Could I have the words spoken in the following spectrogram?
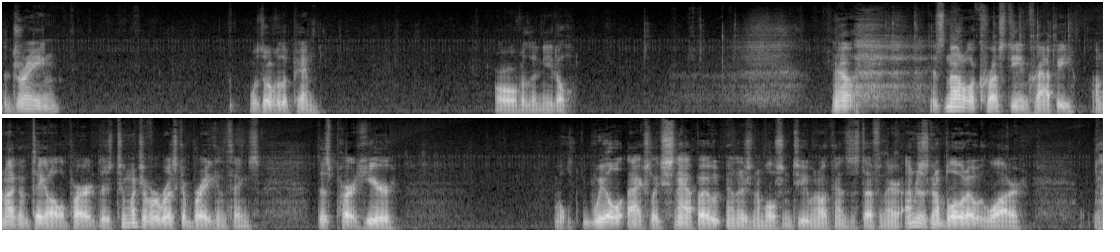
The drain was over the pin or over the needle. Now, it's not all crusty and crappy. I'm not going to take it all apart. There's too much of a risk of breaking things. This part here will, will actually snap out and there's an emulsion tube and all kinds of stuff in there. I'm just going to blow it out with water.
